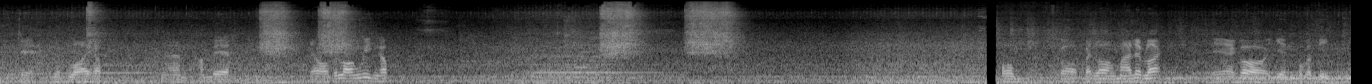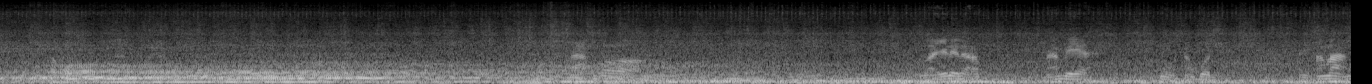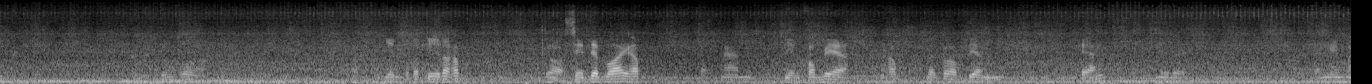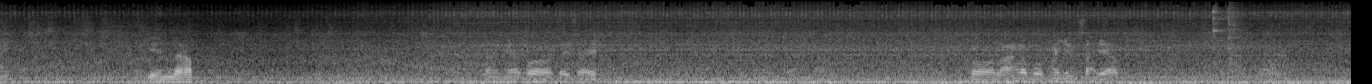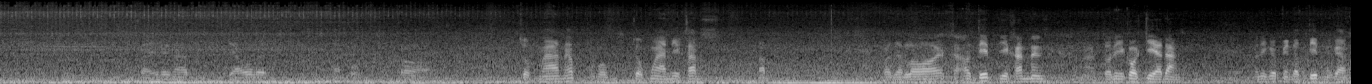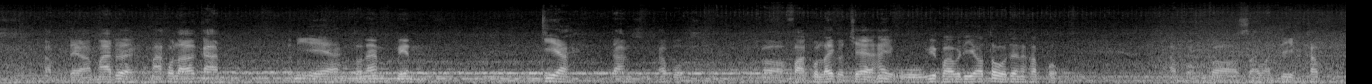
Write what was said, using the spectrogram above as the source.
โอเคเรียบร้อยครับงานทำแอร์เดี๋ยวออกไปลองวิ่งครับผมก็ไปลองมาเรียบร้อยแอร์ก็เย็นปกติครับผมน้ำก็เลยนะครับ น้ำแวร์นู่นข้างบน ข้างล่างตรงก็เย็นปกติแล้วครับ ก็เสร็จเรียบร้อยครับงานเปลี่ยนคอมแวร์นะครับ แล้วก็เปลี่ยนแผงนี่เลยแผงใหม่เย็นแล้วครับทางนี้ก็ใช้ๆก็ล้างระบบให้ยังใสครับ ใสเลยนะครับ จ๋วเลยครับผมก็จบงานครับผมจบงานอีกคันครับก็จะรอเอาติดอีกคันหนึ่งตัวนี้ก็เกียร์ดังตัวนี้ก็เป็นติดเหมือนกันครับแต่มาด้วยมาคนละอาการตัวนี้แอร์ตัวนั้นเป็นเกียร์ดังครับผมก็ฝากกดไลค์กดแชร์ให้อูวิภาวดีออโต้ด้วยนะครับผมครับผมก็สวัสดีครับ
